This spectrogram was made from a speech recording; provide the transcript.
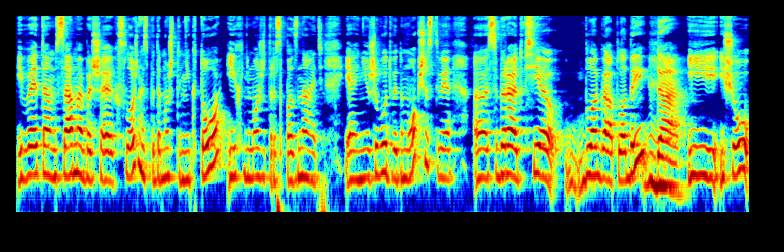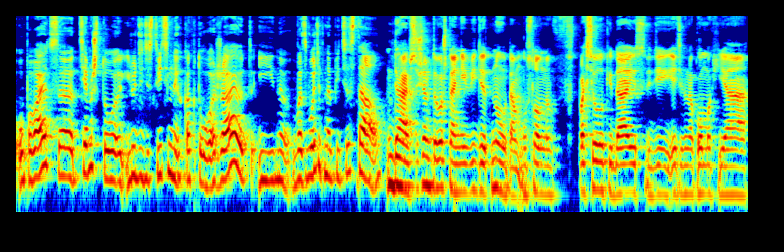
И в этом самая большая их сложность, потому что никто их не может распознать. И они живут в этом обществе, э, собирают все блага, плоды, Да. и еще уповаются тем, что люди действительно их как-то уважают и возводят на пьедестал. Да, с учетом того, что они видят, ну, там, условно, в поселке, да, и среди этих знакомых я,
